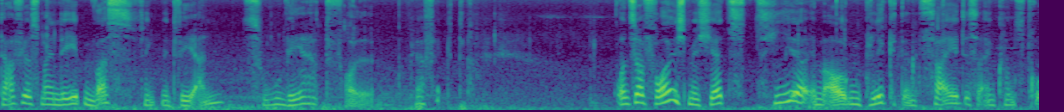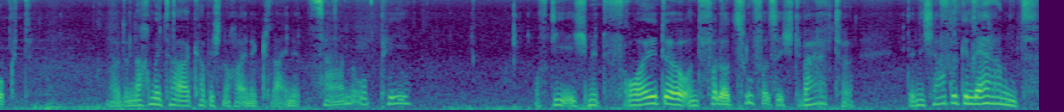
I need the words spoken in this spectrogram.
Dafür ist mein Leben was? Fängt mit W an? Zu wertvoll. Perfekt. Und so freue ich mich jetzt hier im Augenblick, denn Zeit ist ein Konstrukt. Heute Nachmittag habe ich noch eine kleine Zahn-OP, auf die ich mit Freude und voller Zuversicht warte. Denn ich habe gelernt,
